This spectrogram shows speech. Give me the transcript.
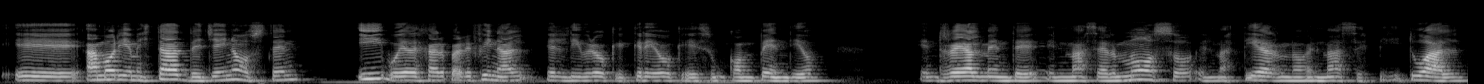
Eh, Amor y Amistad de Jane Austen. Y voy a dejar para el final el libro que creo que es un compendio, realmente el más hermoso, el más tierno, el más espiritual,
